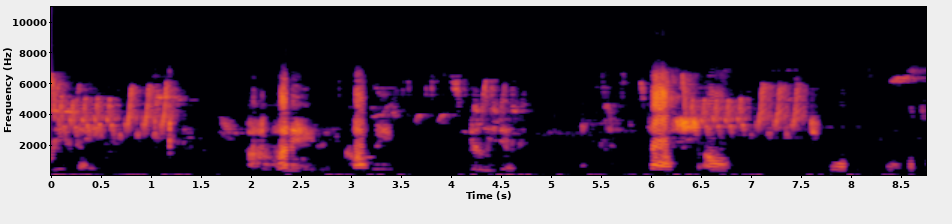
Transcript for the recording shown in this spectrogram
Resave. Uh, honey, you called me. Deleted. Саш, а, вот, я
